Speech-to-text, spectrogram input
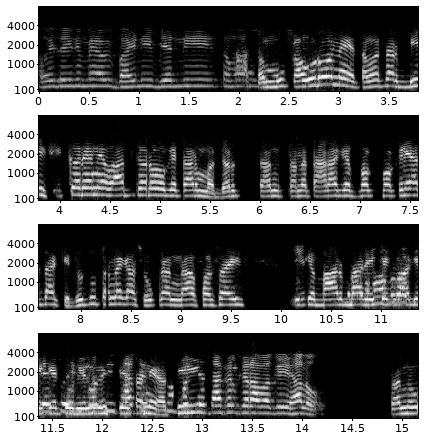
હવે તો એને મેં હવે ભાઈની બેનની તમારા હું કહું રહો ને તમે તાર બે ફિકર એને વાત કરો કે તાર મધર તને તારા કે પગ પકડ્યા હતા કીધું તું તને કે છોકરા ના ફસાઈશ? કે બાર બાર એક એક વાગે કે તું રેલવે સ્ટેશને હતી? દાખલ કરાવવા ગઈ. હાલો. તનુ?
